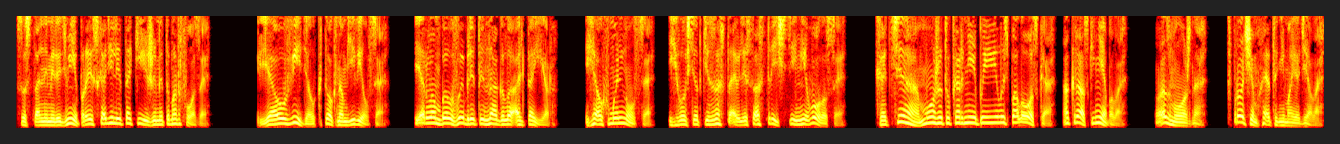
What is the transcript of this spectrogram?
с остальными людьми происходили такие же метаморфозы. Я увидел, кто к нам явился. Первым был выбритый наголо Альтаир. Я ухмыльнулся. Его все-таки заставили состричь синие волосы. Хотя, может, у корней появилась полоска, а краски не было. Возможно. Впрочем, это не мое дело.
